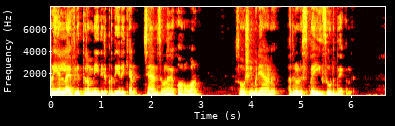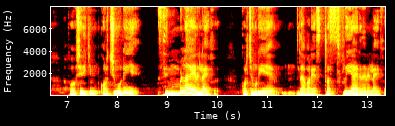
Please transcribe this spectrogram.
റിയൽ ലൈഫിൽ ഇത്തരം രീതിയിൽ പ്രതികരിക്കാൻ ചാൻസ് വളരെ കുറവാണ്. സോഷ്യൽ മീഡിയ ആണ് അതിനൊരു സ്പേസ് കൊടുത്തേക്കുന്നത്. അപ്പോൾ ശരിക്കും കുറച്ചും കൂടി സിമ്പിളായിരുന്നു ലൈഫ് കുറച്ചും കൂടി എന്താ പറയുക സ്ട്രെസ് ഫ്രീ ആയിരുന്നു ലൈഫ്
